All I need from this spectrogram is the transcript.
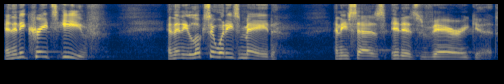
And then he creates Eve, and then he looks at what he's made and he says, It is very good.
